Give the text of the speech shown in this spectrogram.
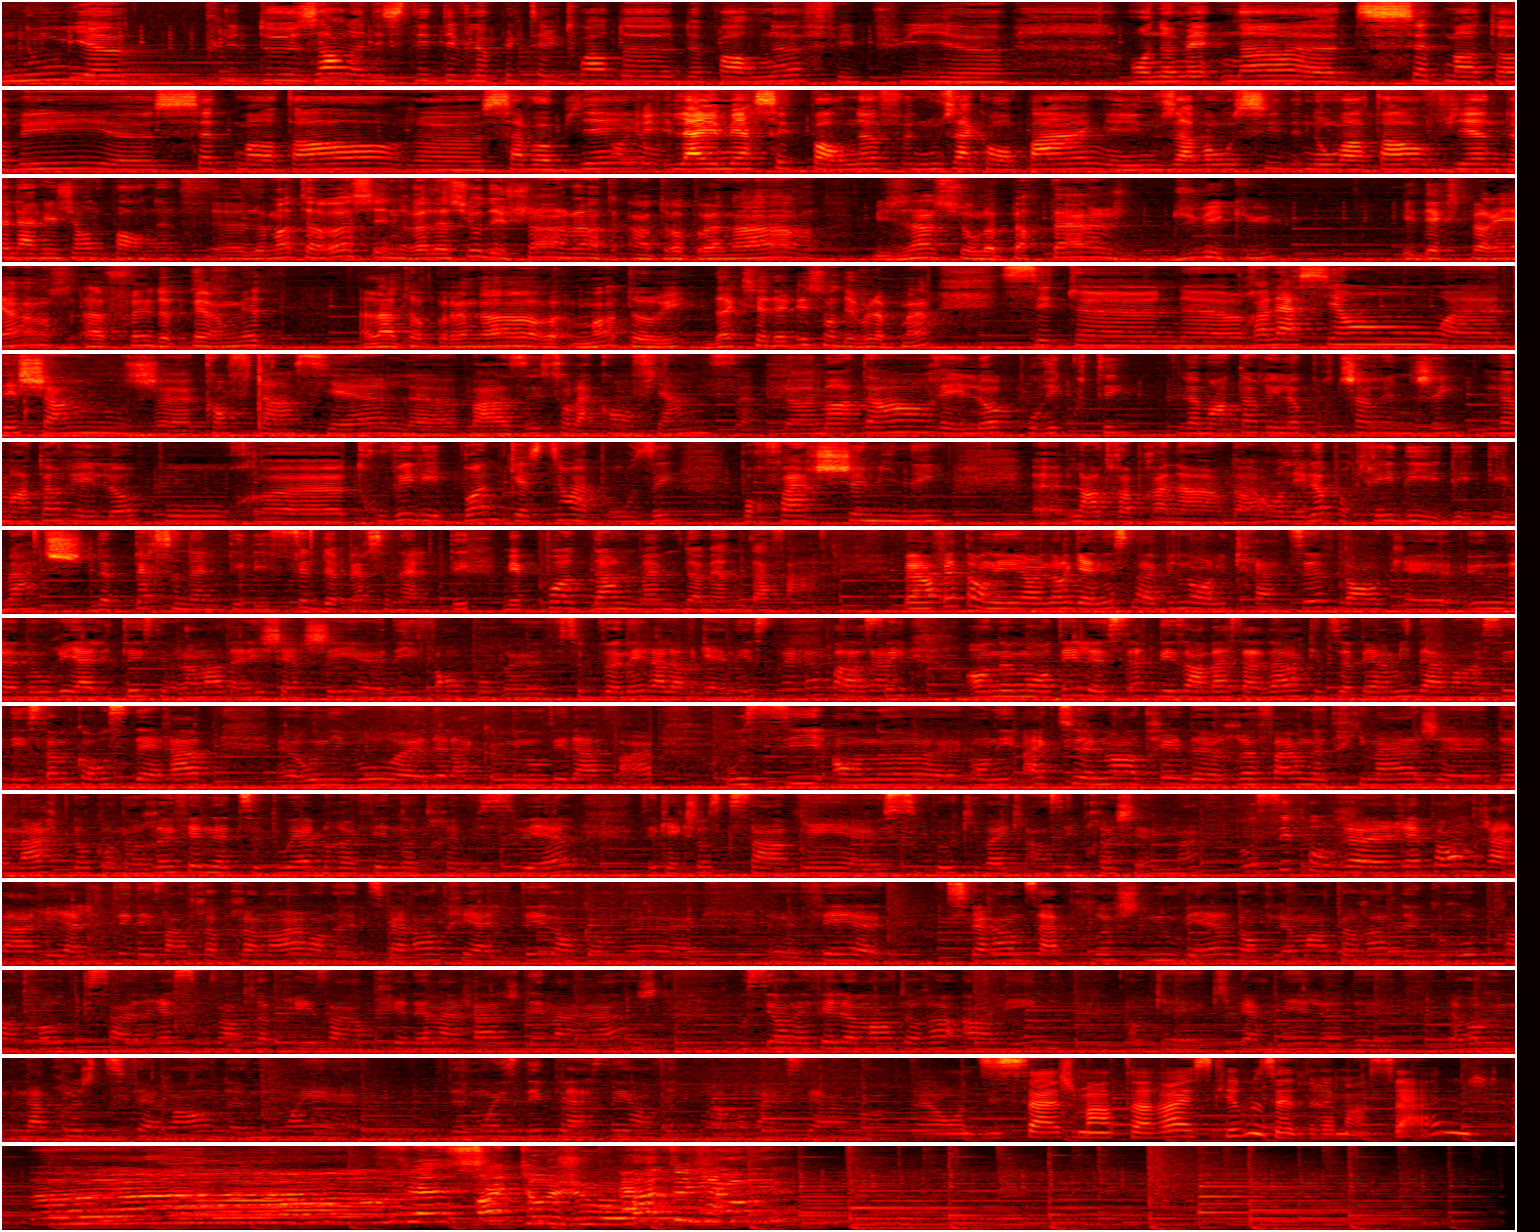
nous, il y a plus de deux ans, on a décidé de développer le territoire de, de Port-Neuf et puis on a maintenant 17 mentorés, 7 mentors, ça va bien. La MRC de Port-Neuf nous accompagne et nous avons aussi, nos mentors viennent de la région de Port-Neuf. le mentorat, c'est une relation d'échange entre entrepreneurs misant sur le partage du vécu et d'expérience afin de permettre à l'entrepreneur mentoré d'accélérer son développement. C'est une relation euh, d'échange confidentielle euh, basée sur la confiance. Le mentor est là pour écouter, le mentor est là pour challenger, le mentor est là pour euh, trouver les bonnes questions à poser pour faire cheminer l'entrepreneur. On est là pour créer des, des, des matchs de personnalité, des fits de personnalité, mais pas dans le même domaine d'affaires. Ben, en fait, on est un organisme à but non lucratif, donc euh, une de nos réalités, c'est vraiment d'aller chercher euh, des fonds pour euh, subvenir à l'organisme. passé, on a monté le cercle des ambassadeurs qui nous a permis d'avancer des sommes considérables au niveau de la communauté d'affaires. Aussi, on, a, on est actuellement en train de refaire notre image de marque, donc on a refait notre site web, refait notre visuel. C'est quelque chose qui s'en vient sous peu, qui va être lancé prochainement. Aussi, pour répondre à la réalité des entrepreneurs, on a différentes réalités, donc on a fait euh, différentes approches nouvelles, donc le mentorat de groupe, entre autres, qui s'adresse aux entreprises en pré-démarrage, démarrage. Aussi, on a fait le mentorat en ligne, donc euh, qui permet d'avoir une, approche différente, de moins, euh, de moins se déplacer, en fait, pour avoir accès à un mentorat. On dit sage mentorat. Est-ce que vous êtes vraiment sage? Euh, pas toujours. Pas toujours.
